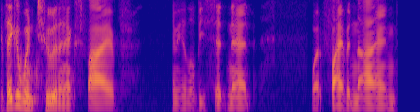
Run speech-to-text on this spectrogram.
if they could win two of the next five, I mean they'll be sitting at what five and nine.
